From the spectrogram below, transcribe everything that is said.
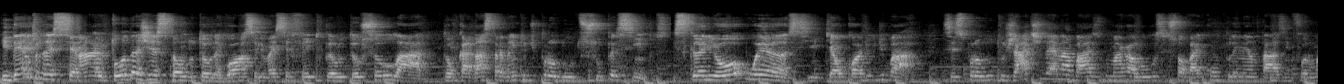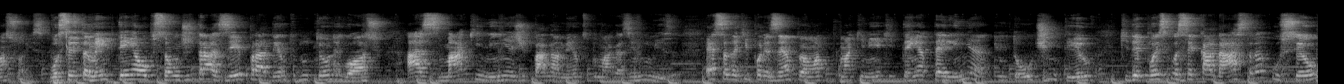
E dentro desse cenário, toda a gestão do teu negócio ele vai ser feito pelo teu celular. Então cadastramento de produtos, super simples. Escaneou o EANSE, que é o código de barra se esse produto já estiver na base do Magalu, você só vai complementar as informações. Você também tem a opção de trazer para dentro do teu negócio as maquininhas de pagamento do Magazine Luiza. Essa daqui, por exemplo, é uma maquininha que tem a telinha em touch inteiro, que depois que você cadastra o seu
